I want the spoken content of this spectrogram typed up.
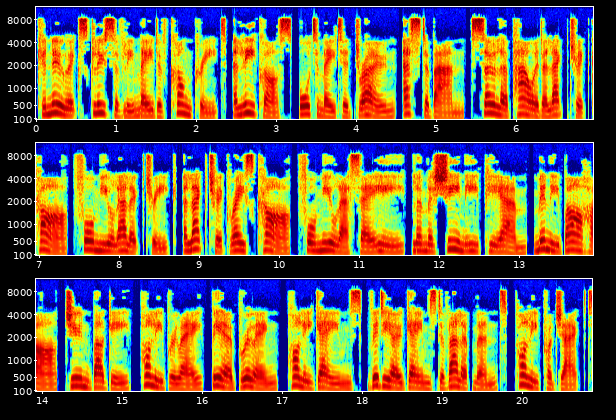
canoe exclusively made of concrete, Helicos, automated drone, Esteban, solar-powered electric car, Formule Electrique, electric race car, Formule SAE, La Machine EPM, Mini Baja, June Buggy, Polybrewe, beer brewing, Poly Games, video games development, Polyproject,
